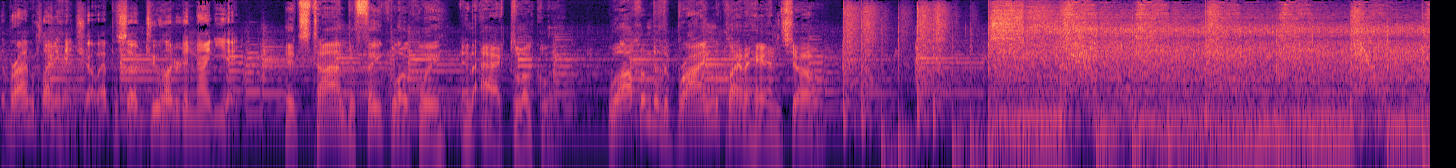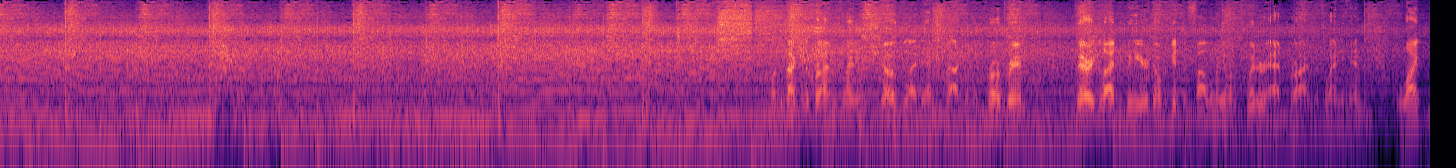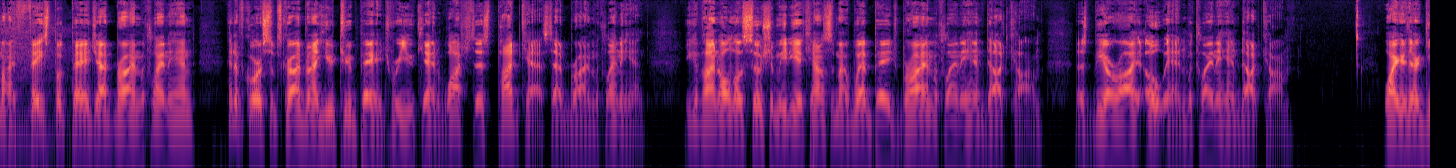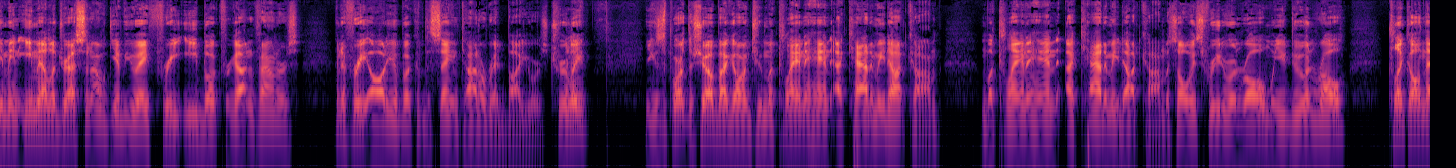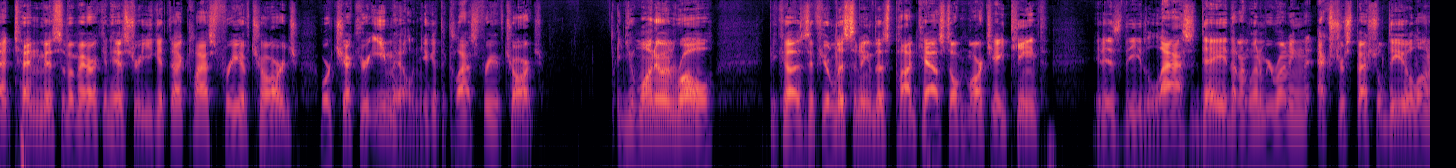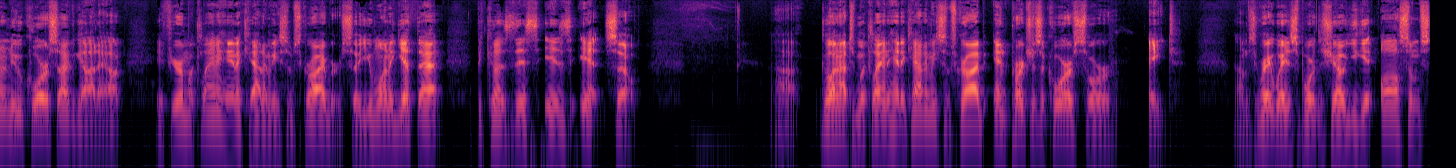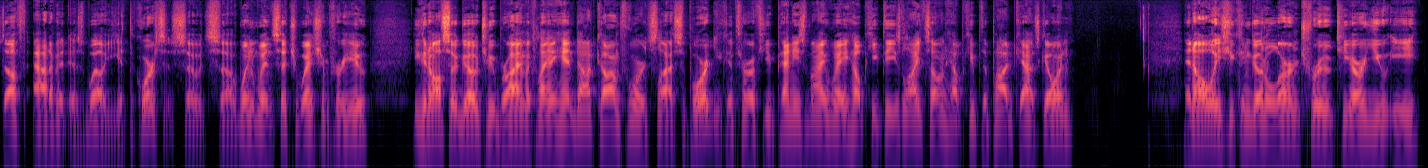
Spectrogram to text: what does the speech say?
The Brion McClanahan Show, episode 298. It's time to think locally and act locally. Welcome to the Brion McClanahan Show. Welcome back to the Brion McClanahan Show. Glad to have you back in the program. Very glad to be here. Don't forget to follow me on Twitter at Brion McClanahan. Like my Facebook page at Brion McClanahan. And of course, subscribe to my YouTube page where you can watch this podcast at Brion McClanahan. You can find all those social media accounts at my webpage, brionmcclanahan.com. That's B R I O N, McClanahan.com. While you're there, give me an email address and I will give you a free ebook, Forgotten Founders, and a free audiobook of the same title read by yours truly. You can support the show by going to McClanahanacademy.com. McClanahanacademy.com. It's always free to enroll. When you do enroll, click on that 10 Myths of American History. You get that class free of charge, or check your email and you get the class free of charge. And you want to enroll because if you're listening to this podcast on March 18th, it is the last day that I'm going to be running an extra special deal on a new course I've got out if you're a McClanahan Academy subscriber. So you want to get that because this is it. So, uh, going out to McClanahan Academy, subscribe, and purchase a course or eight. Um, it's a great way to support the show. You get awesome stuff out of it as well. You get the courses, so it's a win win situation for you. You can also go to brionmcclanahan.com forward slash support. You can throw a few pennies my way, help keep these lights on, help keep the podcast going. And always, you can go to Learn True, T R U E,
